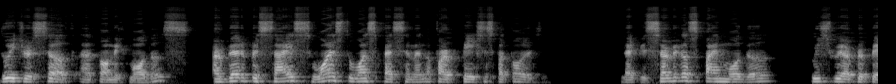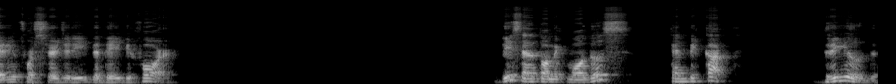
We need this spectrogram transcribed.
do-it-yourself anatomic models are very precise one-to-one specimen of our patient's pathology, like the cervical spine model which we are preparing for surgery the day before. These anatomic models can be cut, drilled,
